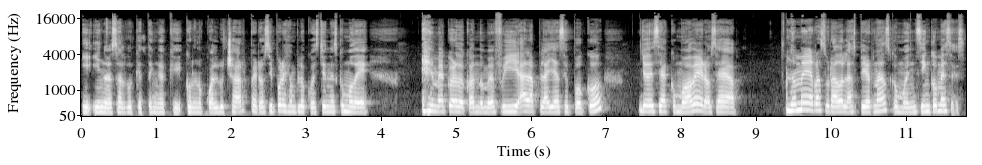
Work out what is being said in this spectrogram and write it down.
y, y no es algo que tenga que, con lo cual luchar, pero sí, por ejemplo, cuestiones como de, me acuerdo cuando me fui a la playa hace poco, yo decía como, a ver, o sea, no me he rasurado las piernas como en cinco meses.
